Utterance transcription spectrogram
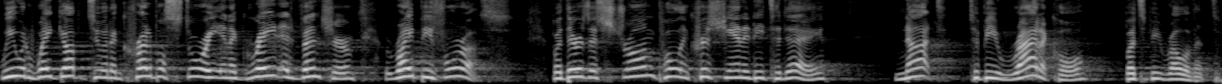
we would wake up to an incredible story and a great adventure right before us. But there's a strong pull in Christianity today not to be radical, but to be relevant.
